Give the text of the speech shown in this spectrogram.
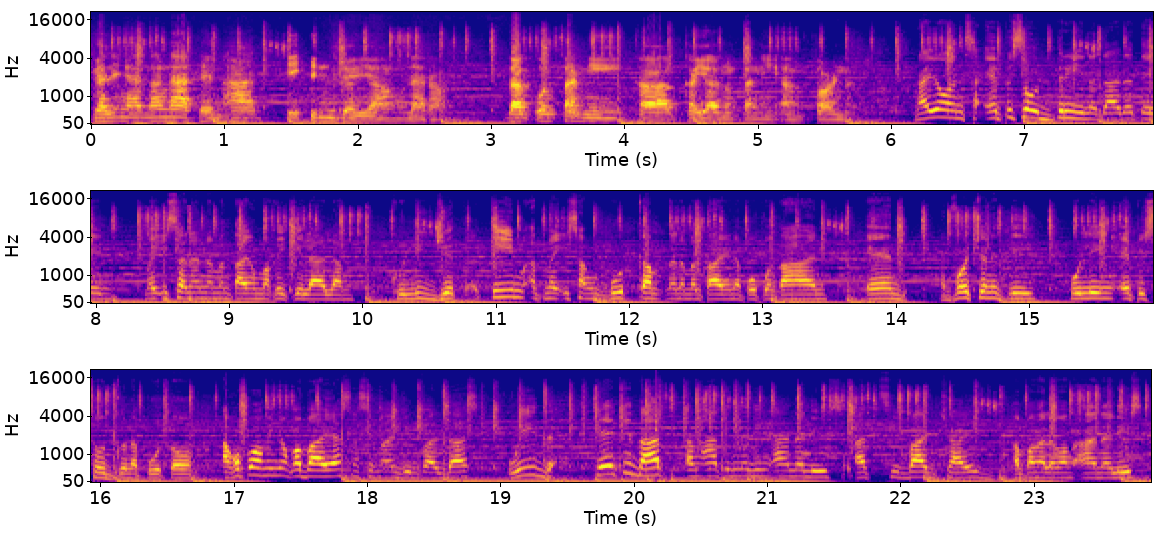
Galingan lang natin at i-enjoy ang laro. Dagon tani kag kayanong tani ang torna. Ngayon, sa episode 3 na dadating, may isa na naman tayong makikilalang collegiate team at may isang bootcamp na naman tayo na pupuntahan. And unfortunately, huling episode ko na po to. Ako po ang inyong kabayas na si Manjin Paldas with Keti Dat, ang ating naging analyst at si Bad Child, ang pangalawang analyst.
